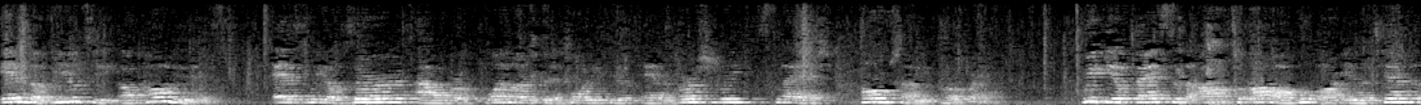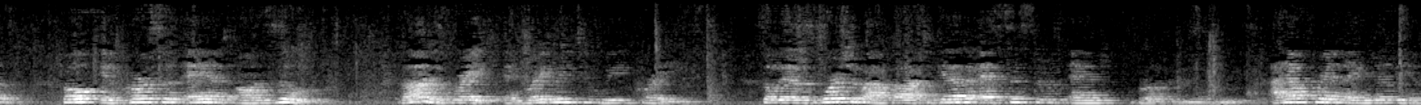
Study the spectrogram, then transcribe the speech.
in the beauty of holiness as we observe our 145th anniversary slash homecoming program. We give thanks to, the, to all who are in attendance, both in person and on Zoom. God is great and greatly to be praised. So let us worship our God together as sisters and brothers. I have a friend named Lillian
